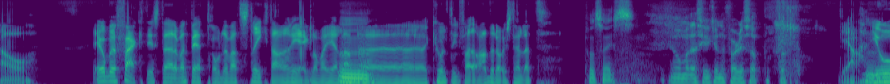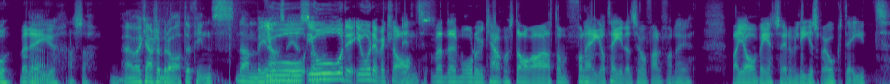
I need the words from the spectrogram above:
Ja. Jo men faktiskt, det hade varit bättre om det varit striktare regler vad gällande Mm. eh, kultinförande då istället. Precis. Jo, men det skulle kunna följas upp också. Ja, Mm. jo, men det är ju alltså. Det är väl kanske bra att det finns den Jo, begränsningen som... jo, det, jo, det är väl klart. finns. Men det borde ju kanske snarare att de förlänger tiden i så fall. För det, vad jag vet så är det väl ingen som har åkt dit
